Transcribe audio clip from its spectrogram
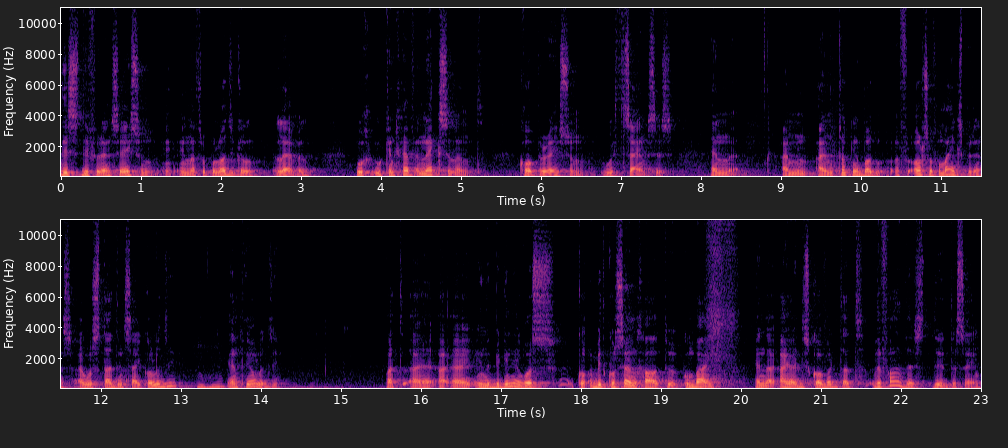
this differentiation in, in anthropological level, we, we can have an excellent cooperation with sciences. And uh, I'm, I'm talking about uh, also from my experience. I was studying psychology Mhm. and theology. But I, I, I, in the beginning, I was a bit concerned how to combine. And I, I discovered that the fathers did the same.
